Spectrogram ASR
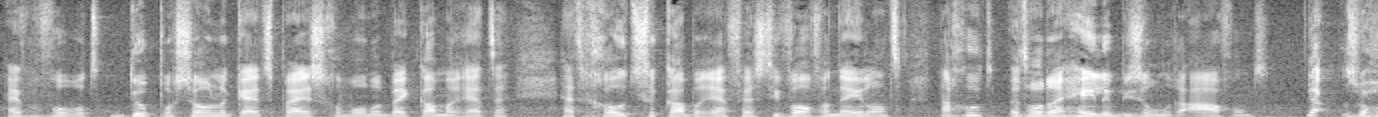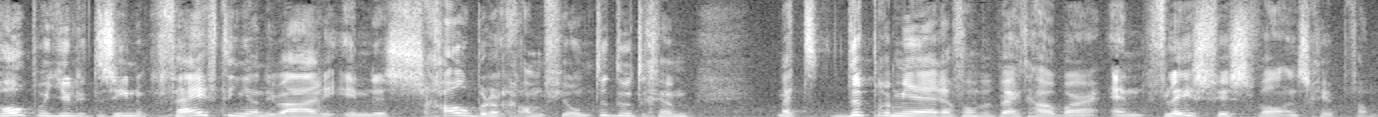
heeft bijvoorbeeld de persoonlijkheidsprijs gewonnen bij Kameretten, het grootste cabaretfestival van Nederland. Nou goed, het wordt een hele bijzondere avond. Ja, dus we hopen jullie te zien op 15 januari in de Schouwburg Amphion te Doetinchem. Met de première van Beperkt Houdbaar en Vleesfestival en Schip van.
